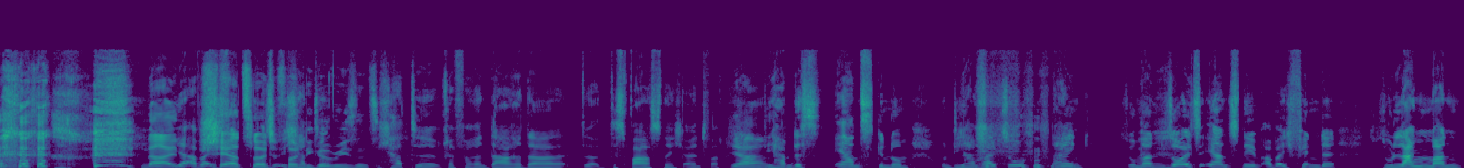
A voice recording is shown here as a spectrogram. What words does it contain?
Nein, Ja, Scherz, find- Leute, also for hatte- legal reasons. Ich hatte Referendare da, da das war's nicht einfach. Ja, Die haben das ernst genommen und die haben halt so, nein, so man soll es ernst nehmen, aber ich finde, solange man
